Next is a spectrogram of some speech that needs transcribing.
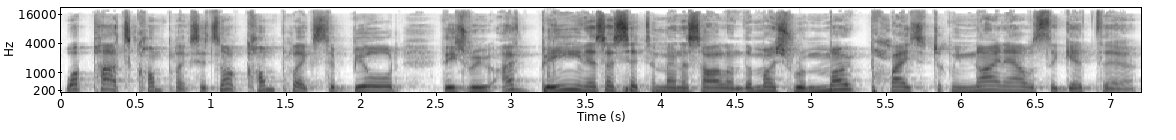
what part's complex? It's not complex to build these. Re- I've been, as I said, to Manus Island, the most remote place. It took me nine hours to get there.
